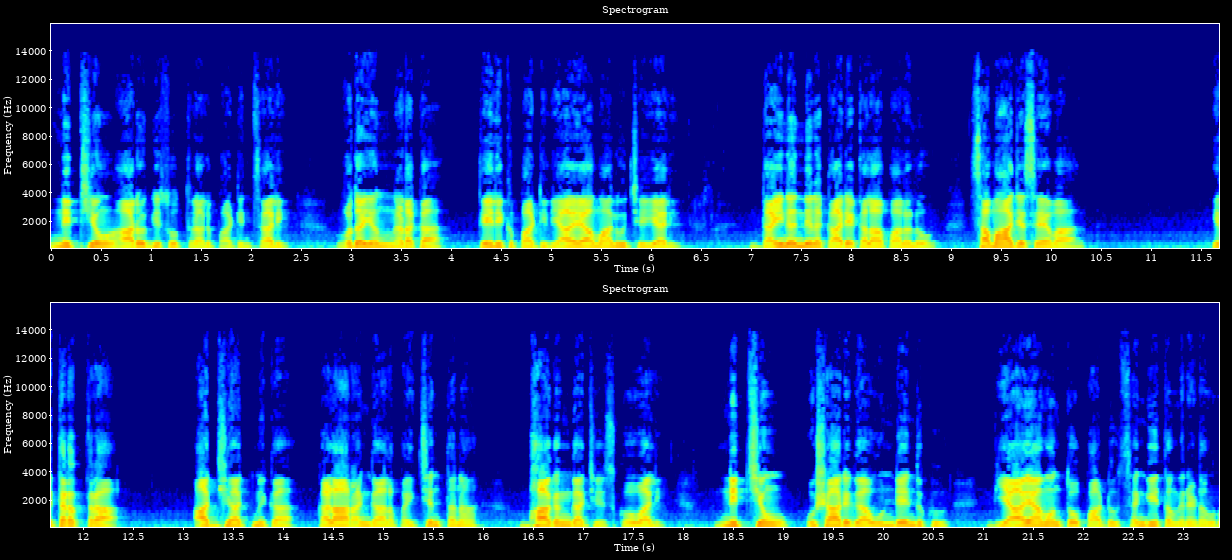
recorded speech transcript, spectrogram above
నిత్యం ఆరోగ్య సూత్రాలు పాటించాలి. ఉదయం నడక తేలికపాటి వ్యాయామాలు చేయాలి. దైనందిన కార్యకలాపాలలో సమాజ సేవ ఇతరత్ర ఆధ్యాత్మిక కళారంగాలపై చింతన భాగంగా చేసుకోవాలి. నిత్యం హుషారుగా ఉండేందుకు వ్యాయామంతో పాటు సంగీతం వినడం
